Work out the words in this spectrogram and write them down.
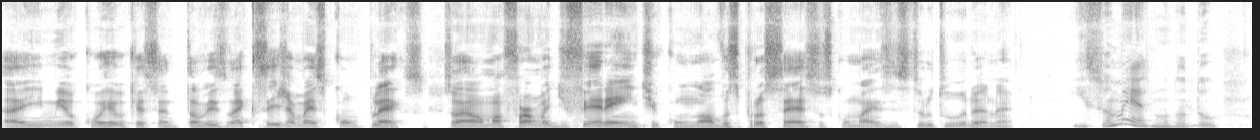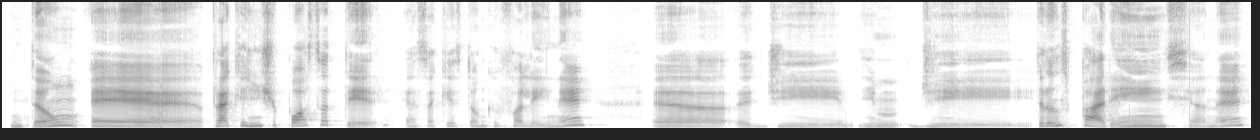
aí me ocorreu que assim, talvez não é que seja mais complexo, só é uma forma diferente, com novos processos, com mais estrutura, né? Isso mesmo, Dudu. Então, é, para que a gente possa ter essa questão que eu falei, né? É, de, de, de, transparência, né?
